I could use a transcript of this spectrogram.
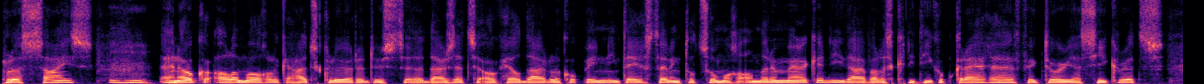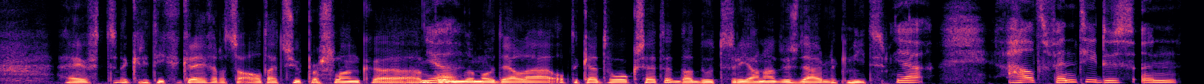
plus size. Mm -hmm. En ook alle mogelijke huidskleuren. Dus uh, daar zet ze ook heel duidelijk op in. In tegenstelling tot sommige andere merken die daar wel eens kritiek op krijgen. Victoria's Secrets heeft de kritiek gekregen dat ze altijd super slank uh, blonde ja. modellen op de catwalk zetten. Dat doet Rihanna dus duidelijk niet. Ja, haalt Fenty dus een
